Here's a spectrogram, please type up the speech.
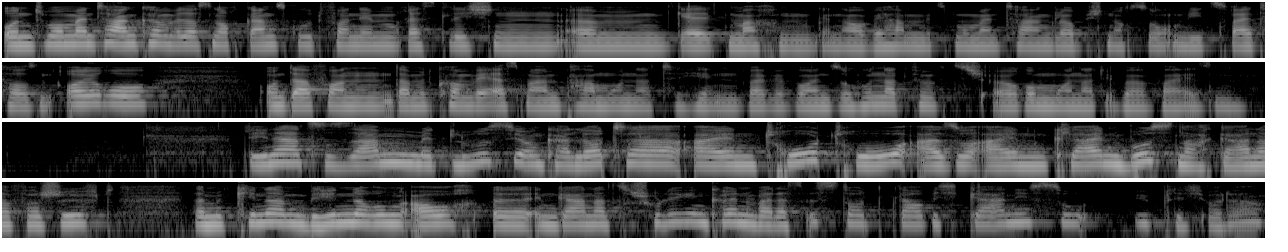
Und momentan können wir das noch ganz gut von dem restlichen ähm, Geld machen. Genau, wir haben jetzt momentan, glaube ich, noch so um die 2000 Euro. Und davon, damit kommen wir erstmal ein paar Monate hin, weil wir wollen so 150 Euro im Monat überweisen. Lena hat zusammen mit Lucy und Carlotta ein Trotro, also einen kleinen Bus nach Ghana verschifft, damit Kinder mit Behinderung auch äh, in Ghana zur Schule gehen können, weil das ist dort, glaube ich, gar nicht so üblich, oder?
